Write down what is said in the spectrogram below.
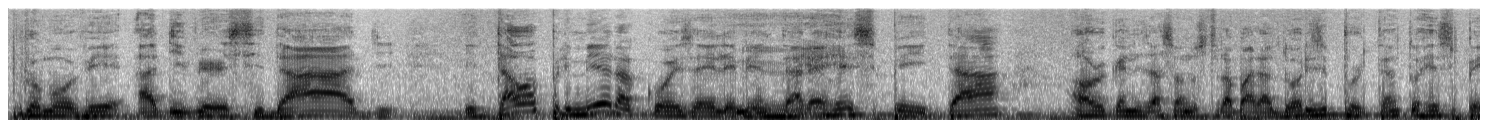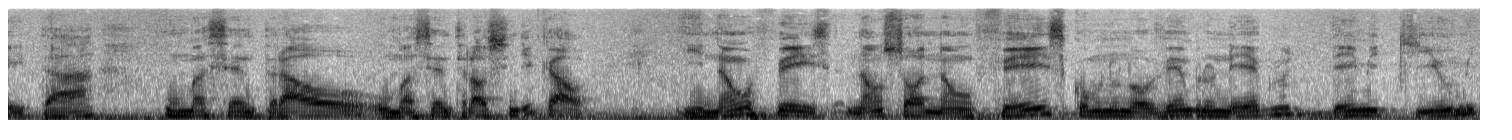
promover a diversidade, e tal, a primeira coisa elementar é respeitar a organização dos trabalhadores e, portanto, respeitar uma central, uma central sindical. E não fez, não só não fez, como no Novembro Negro demitiu-me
